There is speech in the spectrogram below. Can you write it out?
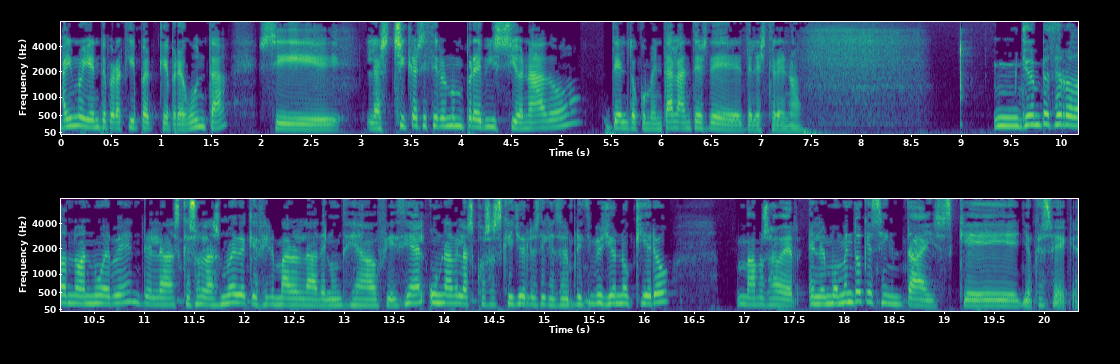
Hay un oyente por aquí que pregunta si las chicas hicieron un previsionado del documental antes del estreno. Mm, yo empecé rodando a nueve, de las que son las nueve que firmaron la denuncia oficial. Una de las cosas que yo les dije desde el principio, yo no quiero Vamos a ver, en el momento que sintáis que, yo qué sé, que,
